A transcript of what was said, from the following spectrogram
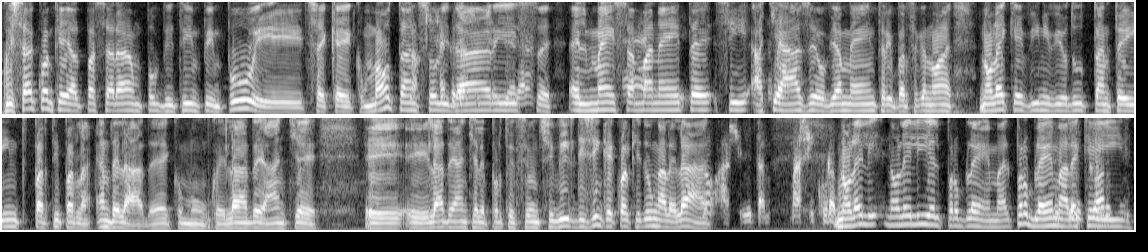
Chissà quando al passerà un po' di tempo in cui c'è che con Motan no, Solidaris e il messa eh, manete, sì. sì, a chiase ovviamente, perché non è, non è che vini viuduto tante int parti parlare, andelade eh, comunque, lade anche e, e l'ade anche le protezioni civili, disin che qualche dunga le là. No, assolutamente, ma sicuramente. Non è lì, non è, lì il problema, il problema è che i,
